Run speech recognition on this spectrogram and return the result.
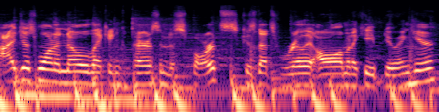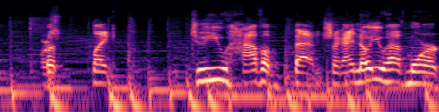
I just want to know, like, in comparison to sports, because that's really all I'm going to keep doing here. But, like, do you have a bench? Like, I know you have more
